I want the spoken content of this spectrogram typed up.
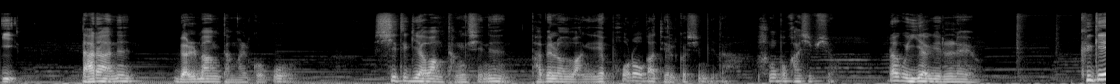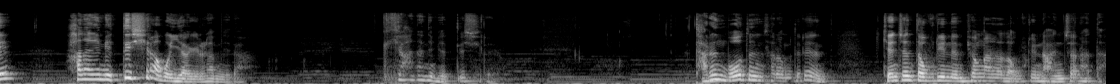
이 나라는 멸망당할 거고 시드기야 왕 당신은 바벨론 왕에게 포로가 될 것입니다. 항복하십시오. 라고 이야기를 해요. 그게 하나님의 뜻이라고 이야기를 합니다. 그게 하나님의 뜻이래요. 다른 모든 사람들은 괜찮다, 우리는 평안하다, 우리는 안전하다.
